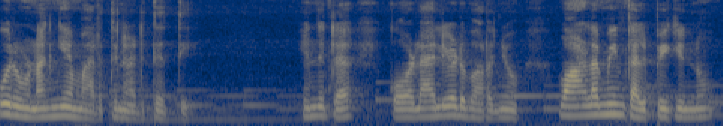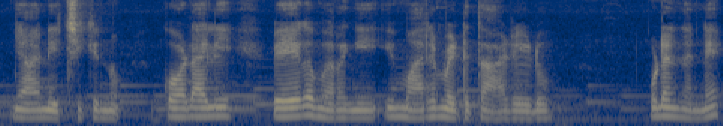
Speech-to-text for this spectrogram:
ഒരു ഉണങ്ങിയ മരത്തിനടുത്തെത്തി. എന്നിട്ട് കോടാലിയോട് പറഞ്ഞു വാളമീൻ കൽപ്പിക്കുന്നു ഞാൻ ഇച്ഛിക്കുന്നു കോടാലി വേഗം ഇറങ്ങി ഈ മരം വെട്ടി താഴെയിടൂ. ഉടൻ തന്നെ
